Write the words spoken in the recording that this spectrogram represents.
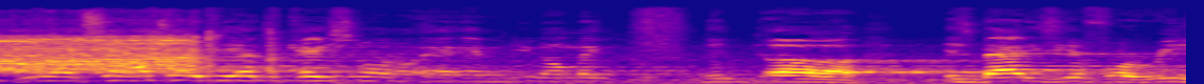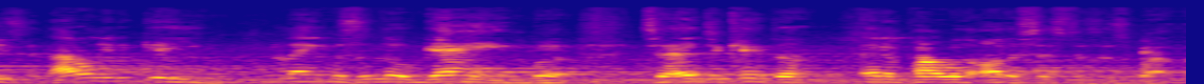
You know what I'm saying? I try to be educational and, and you know, make the uh, it's baddies here for a reason. I don't need to get you lame as a little game, but to educate the and empower the other sisters as well.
